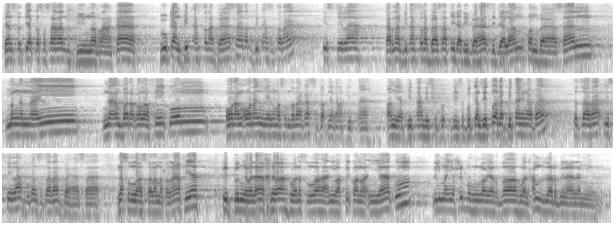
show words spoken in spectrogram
dan setiap kesesatan di neraka. Bukan bid'ah secara bahasa tapi bid'ah secara istilah. Karena bid'ah secara bahasa tidak dibahas di dalam pembahasan mengenai na'am barakallahu fikum orang-orang yang masuk neraka sebabnya karena bid'ah. Paham ya? Bid'ah disebut, disebutkan situ ada bid'ah yang apa? Secara istilah bukan secara bahasa. Nasallahu alaihi wasallam fid dunya wal akhirah wa nasallahu an yuwaffiqana wa iyyakum lima yuhibbuhu wa yardah walhamdulillahi rabbil alamin.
